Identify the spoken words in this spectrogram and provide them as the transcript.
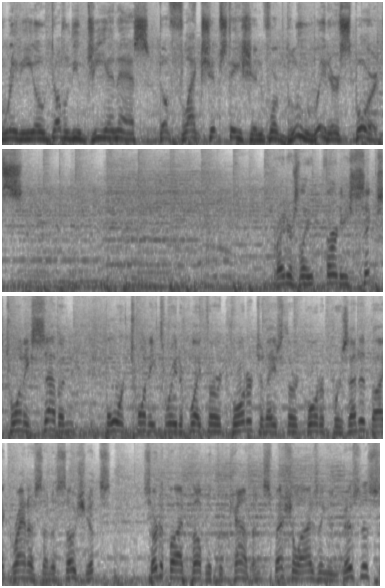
Radio WGNS, the flagship station for Blue Raider sports. Raiders lead 36 27, 423 to play third quarter. Today's third quarter presented by Granis and Associates, certified public accountants specializing in business,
